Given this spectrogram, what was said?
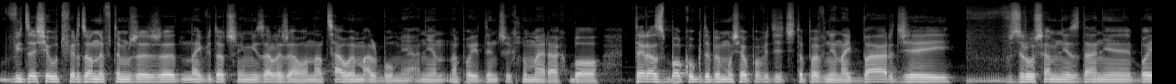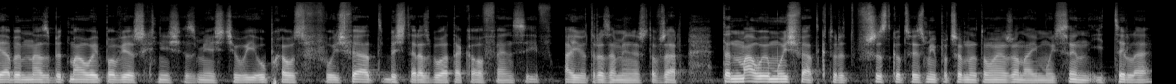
widzę się utwierdzony w tym, że, że najwidoczniej mi zależało na całym albumie, a nie na pojedynczych numerach, bo teraz z boku, gdybym musiał powiedzieć, to pewnie najbardziej wzrusza mnie zdanie, bo ja bym na zbyt małej powierzchni się zmieścił i upchał swój świat, byś teraz była taka offensive, a jutro zamieniasz to w żart. Ten mały mój świat, który wszystko, co jest mi potrzebne, to moja żona i mój syn i tyle,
